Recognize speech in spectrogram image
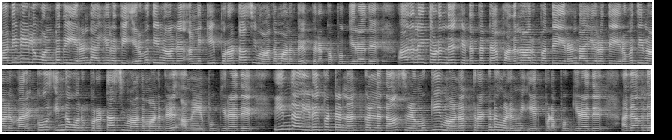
பதினேழு ஒன்பது இரண்டாயிரத்தி இருபத்தி நாலு அன்னைக்கு புரட்டாசி மாதமானது பிறக்கப் போகிறது. அதனைத் தொடர்ந்து கிட்டத்தட்ட பதினாறு பத்து இரண்டாயிரத்தி இருபத்தி நாலு வரைக்கும் இந்த ஒரு புரட்டாசி மாதமானது அமைய போகிறது. இந்த இடைப்பட்ட நாட்களில் தான் சில முக்கியமான கிரகணங்களும் ஏற்பட போகிறது. அதாவது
